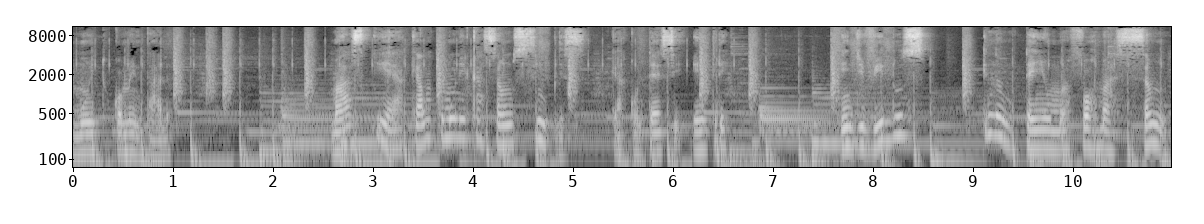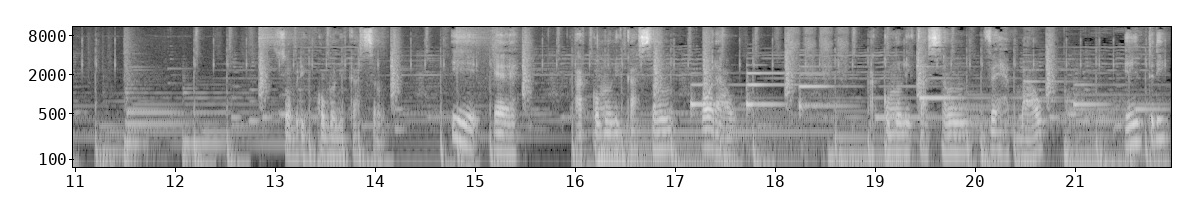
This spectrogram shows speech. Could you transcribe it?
muito comentada mas que é aquela comunicação simples que acontece entre indivíduos que não têm uma formação sobre comunicação. E é a comunicação oral, a comunicação verbal entre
